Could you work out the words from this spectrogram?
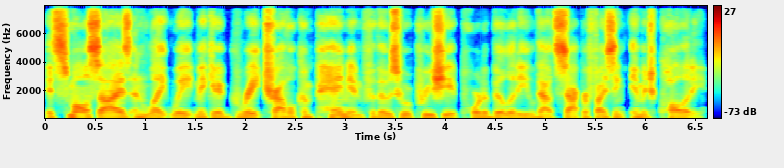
Its small size and lightweight make it a great travel companion for those who appreciate portability without sacrificing image quality.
